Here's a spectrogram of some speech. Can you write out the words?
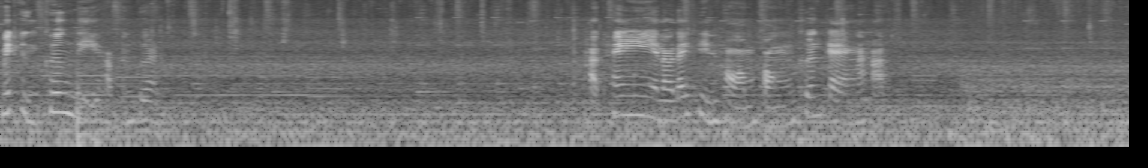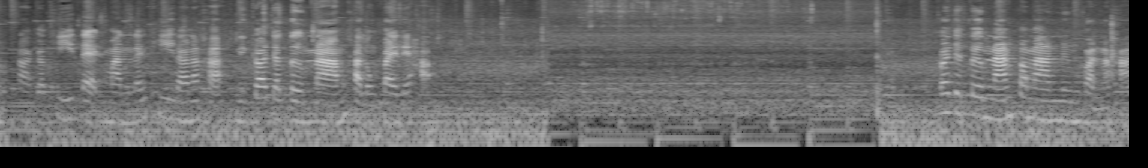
ไม่ถึงครึ่งดีค่ะเพื่อนๆผัดให้เราได้กลิ่นหอมของเครื่องแกงนะคะกะทิแตกมันได้ที่แล้วนะคะ นี่ก็จะเติมน้ำค่ะลงไปเลยค่ะ ก็จะเติมน้ำประมาณหนึ่งก่อนนะคะ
